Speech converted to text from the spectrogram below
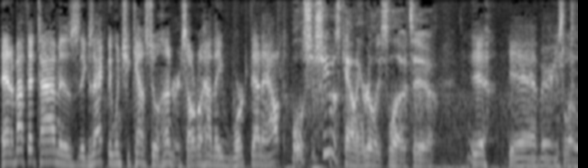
And about that time is exactly when she counts to 100. So I don't know how they worked that out. Well, she, she was counting really slow too. Yeah, yeah, very slow.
